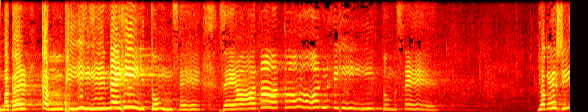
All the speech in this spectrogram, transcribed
मगर कम भी नहीं तुमसे, ज़्यादा तो नहीं तुमसे। योगेश जी,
